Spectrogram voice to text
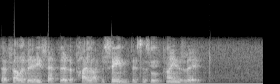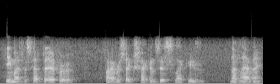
this fellow there, he sat there, the pilot, I could see him just as plain as day. He must have sat there for five or six seconds, just like he's nothing happening,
